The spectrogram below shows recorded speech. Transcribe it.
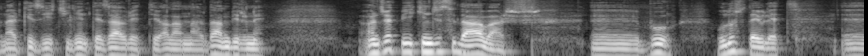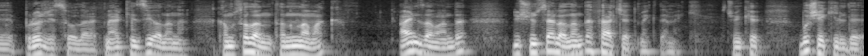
merkeziyetçiliğin tezahür ettiği alanlardan birini. Ancak bir ikincisi daha var. E, bu ulus devlet e, projesi olarak merkezi alanı, kamusal alanı tanımlamak aynı zamanda düşünsel alanda felç etmek demek. Çünkü bu şekilde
